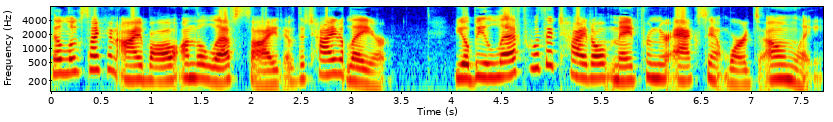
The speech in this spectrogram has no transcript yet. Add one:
that looks like an eyeball on the left side of the title layer. You'll be left with a title made from your accent words only.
